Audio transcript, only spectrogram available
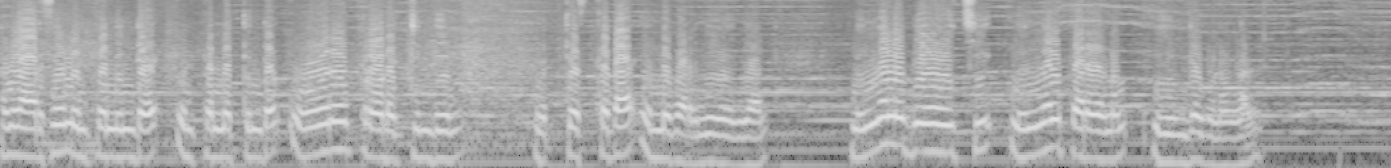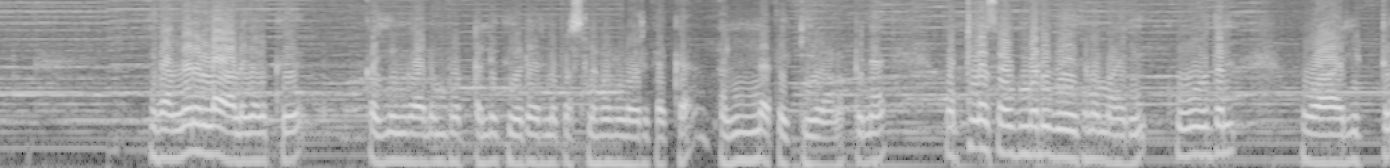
നമ്മൾ ആർ സി എം ഉൽപ്പന്നിന്റെ ഉൽപ്പന്നത്തിന്റെ ഓരോ പ്രോഡക്റ്റിന്റെയും വ്യത്യസ്തത എന്ന് പറഞ്ഞു കഴിഞ്ഞാൽ നിങ്ങൾ ഉപയോഗിച്ച് നിങ്ങൾ പറയണം ഇതിന്റെ ഗുണങ്ങൾ. ഇതങ്ങനെയുള്ള ആളുകൾക്ക് കയ്യും കാലും പൊട്ടൽ കേടുവരുന്ന പ്രശ്നങ്ങളുള്ളവർക്കൊക്കെ നല്ല എഫക്റ്റീവാണ് പിന്നെ മറ്റുള്ള സോപ്പും പൊടി ഉപയോഗിക്കുന്ന മാതിരി കൂടുതൽ വാരിട്ട്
